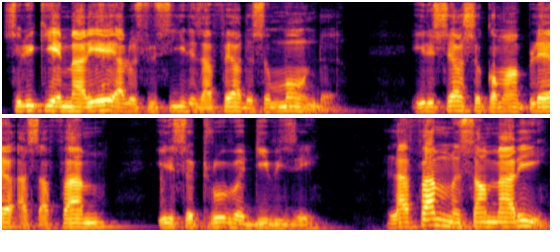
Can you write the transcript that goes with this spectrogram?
Celui qui est marié a le souci des affaires de ce monde. Il cherche comment plaire à sa femme. Il se trouve divisé. La femme sans mari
